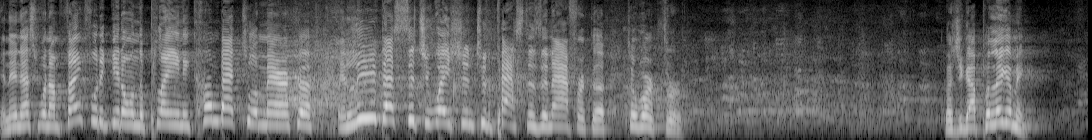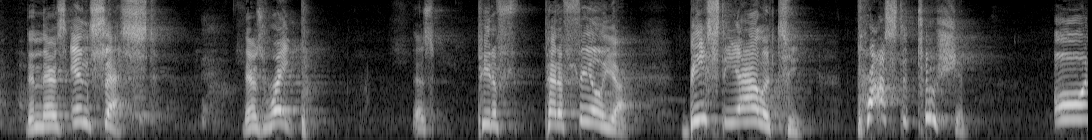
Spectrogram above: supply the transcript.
And then that's when I'm thankful to get on the plane and come back to America and leave that situation to the pastors in Africa to work through. But you got polygamy. Then there's incest. There's rape. There's pedophilia, bestiality, prostitution, on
